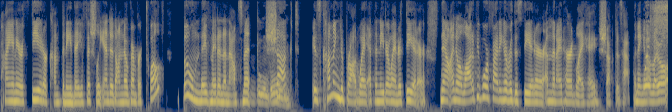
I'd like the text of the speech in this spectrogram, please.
Pioneer Theater Company. They officially ended on November 12th. Boom, they've made an announcement. Boom, boom. Shucked is coming to Broadway at the Nederlander Theater. Now, I know a lot of people were fighting over this theater, and then I'd heard like, "Hey, Shucked is happening," and I was like, "Oh,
